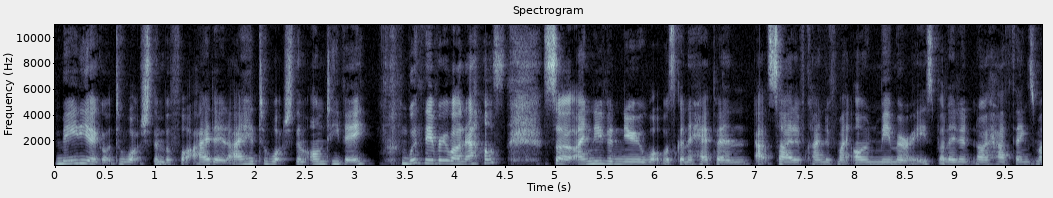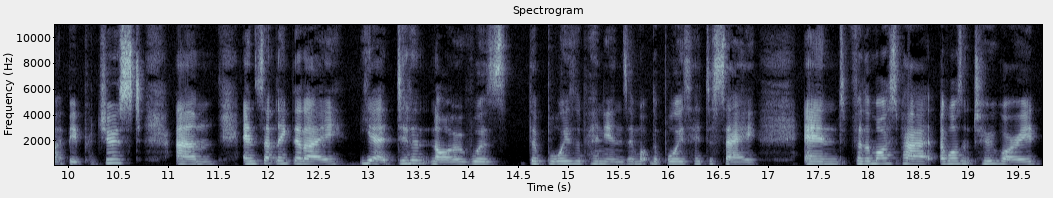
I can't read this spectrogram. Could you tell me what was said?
Media got to watch them before I did. I had to watch them on TV with everyone else. So I never knew what was going to happen outside of kind of my own memories, but I didn't know how things might be produced. Um, and something that I, yeah, didn't know was the boys' opinions and what the boys had to say. And for the most part, I wasn't too worried.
